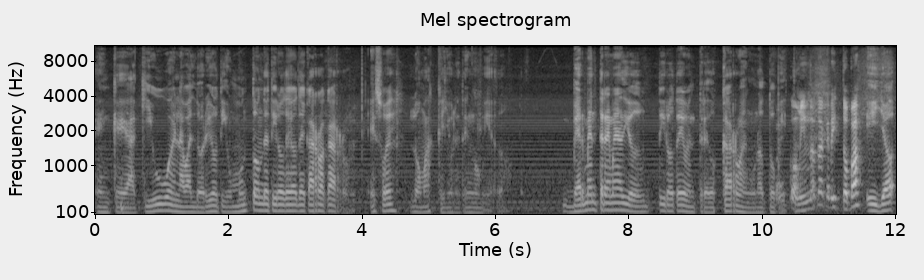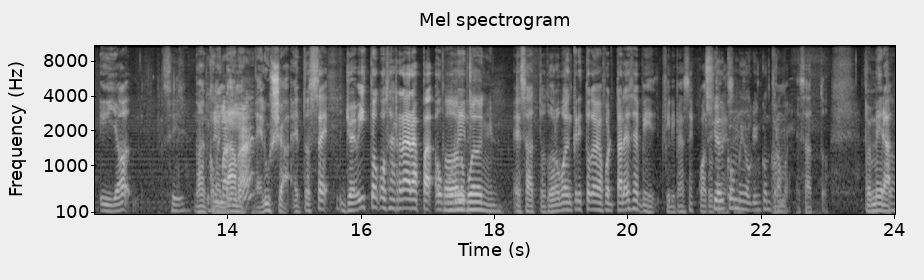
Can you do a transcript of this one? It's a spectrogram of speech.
en que aquí hubo en la Valdoriotti un montón de tiroteos de carro a carro, eso es lo más que yo le tengo miedo. Verme entre medio de un tiroteo entre dos carros en una autopista. Comiéndote a Cristo, pa. Y yo, y yo Sí, nos encomendamos, aleluya. Entonces, yo he visto cosas raras para todo ocurrir. lo puedo en él. Exacto, todo lo puedo en Cristo que me fortalece. Filipenses 4. Si él conmigo, ¿quién contra mí? Exacto. Pues mira,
